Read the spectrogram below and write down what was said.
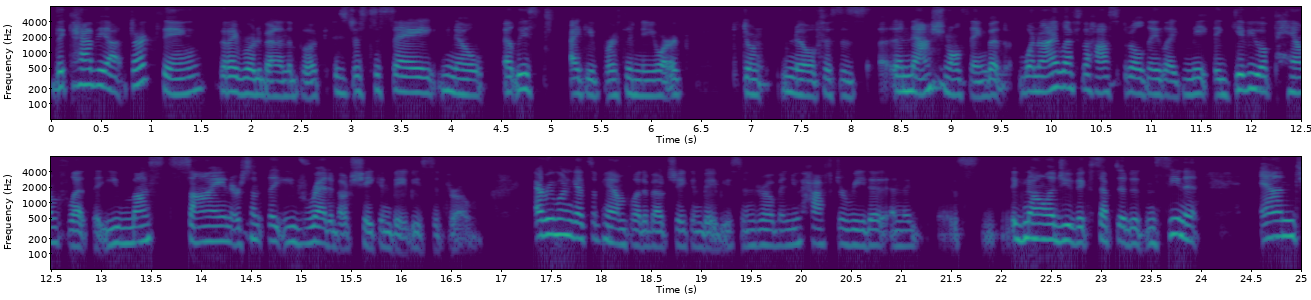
the caveat dark thing that i wrote about in the book is just to say you know at least i gave birth in new york don't know if this is a national thing, but when I left the hospital, they like make they give you a pamphlet that you must sign or something that you've read about shaken baby syndrome. Everyone gets a pamphlet about shaken baby syndrome, and you have to read it and acknowledge you've accepted it and seen it. And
